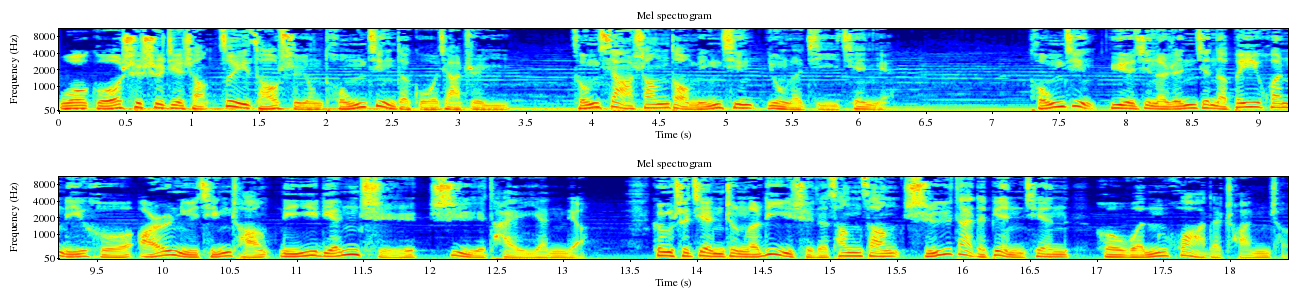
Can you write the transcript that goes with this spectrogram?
我国是世界上最早使用铜镜的国家之一，从夏商到明清用了几千年。铜镜阅尽了人间的悲欢离合、儿女情长、礼义廉耻、世态炎凉，更是见证了历史的沧桑、时代的变迁和文化的传承。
